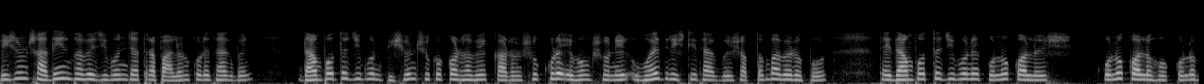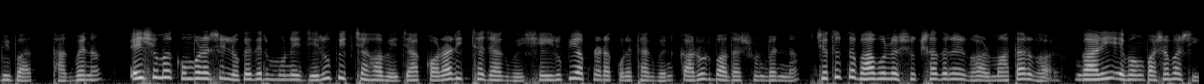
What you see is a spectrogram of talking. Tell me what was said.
ভীষণ স্বাধীনভাবে জীবনযাত্রা পালন করে থাকবেন। দাম্পত্য জীবন ভীষণ সুখকর হবে, কারণ শুক্র এবং শনির উভয় দৃষ্টি থাকবে সপ্তম ভাবের ওপর তাই দাম্পত্য জীবনে কোনো কলস, কোনো কলহ, কোনো বিবাদ থাকবে না। এই সময় কুম্ভ রাশির লোকেদের মনে যেরূপ ইচ্ছা হবে, যা করার ইচ্ছা জাগবে সেই রূপই আপনারা করে থাকবেন, কারুর বাধা শুনবেন না। চতুর্থ ভাব হলো সুখ সাধনের ঘর, মাতার ঘর। গাড়ি এবং পাশাপাশি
